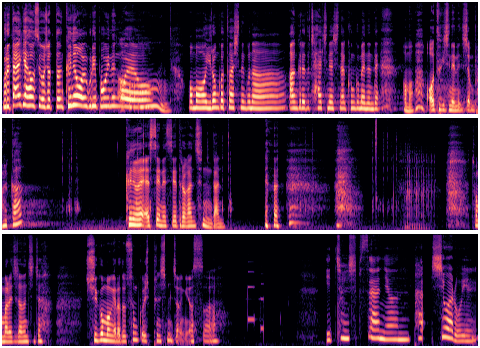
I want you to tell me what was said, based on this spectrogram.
우리 딸기 하우스에 오셨던 그녀 얼굴이 보이는 거예요. 어, 어, 어. 어 머 이런 것도 하시는구나. 안 그래도 잘 지내시나 궁금했는데 어머 어떻게 지내는지 좀 볼까? 그녀의 SNS에 들어간 순간 정말이지 저는 진짜 쥐구멍이라도 숨고 싶은 심정이었어요. 2014년 10월 5일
